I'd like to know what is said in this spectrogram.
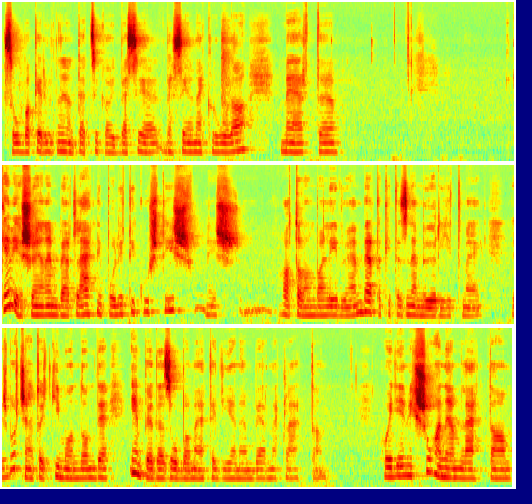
szóba került, nagyon tetszik, ahogy beszél, beszélnek róla, mert kevés olyan embert látni, politikust is, és hatalomban lévő embert, akit ez nem őrít meg. És bocsánat, hogy kimondom, de én például az Obamát egy ilyen embernek láttam. Hogy én még soha nem láttam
